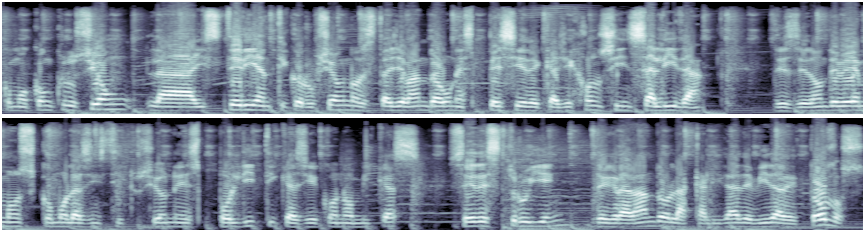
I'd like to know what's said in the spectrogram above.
Como conclusión, la histeria anticorrupción nos está llevando a una especie de callejón sin salida desde donde vemos cómo las instituciones políticas y económicas se destruyen, degradando la calidad de vida de todos.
